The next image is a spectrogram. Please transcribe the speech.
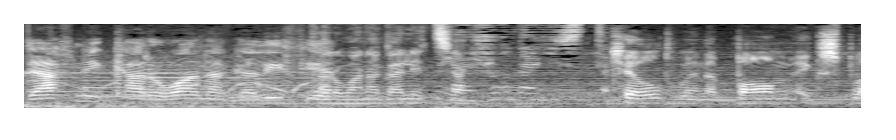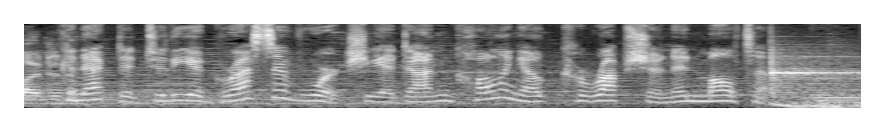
Daphne Caruana Galizia. Caruana Galizia. Killed when a bomb exploded. Connected to the aggressive work she had done calling out corruption in Malta.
